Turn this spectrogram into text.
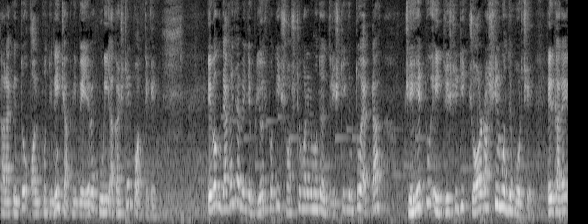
তারা কিন্তু অল্প দিনেই চাকরি পেয়ে যাবে কুড়ি আগস্টের পর থেকে। এবং দেখা যাবে যে বৃহস্পতি ষষ্ঠ ঘরের মধ্যে দৃষ্টি কিন্তু একটা, যেহেতু এই দৃষ্টিটি চর রাশির মধ্যে পড়ছে, এর কারে,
